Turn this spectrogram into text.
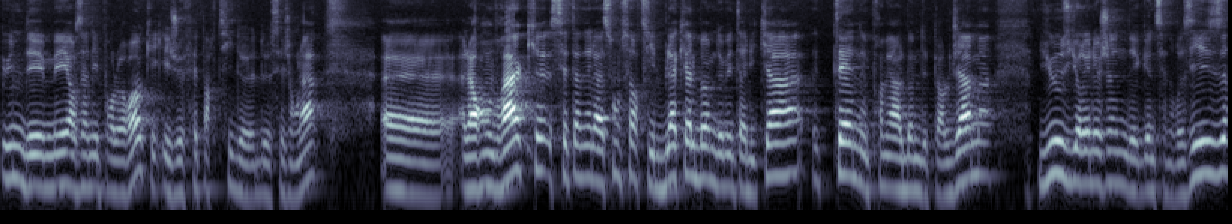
une des meilleures années pour le rock, et, je fais partie de, ces gens-là. Alors, en vrac, cette année-là sont sortis le Black Album de Metallica, Ten, premier album de Pearl Jam, Use Your Illusion des Guns N' Roses,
